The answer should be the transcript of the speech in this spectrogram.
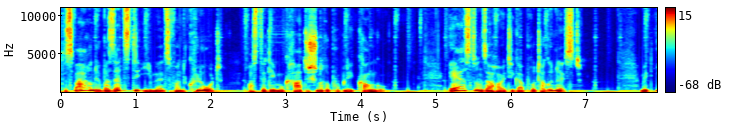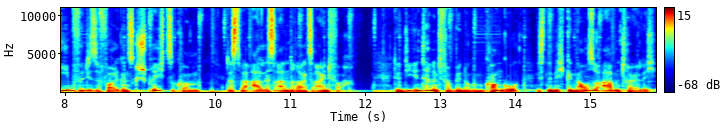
das waren übersetzte E-Mails von Claude aus der Demokratischen Republik Kongo. Er ist unser heutiger Protagonist. Mit ihm für diese Folge ins Gespräch zu kommen, das war alles andere als einfach. Denn die Internetverbindung im Kongo ist nämlich genauso abenteuerlich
